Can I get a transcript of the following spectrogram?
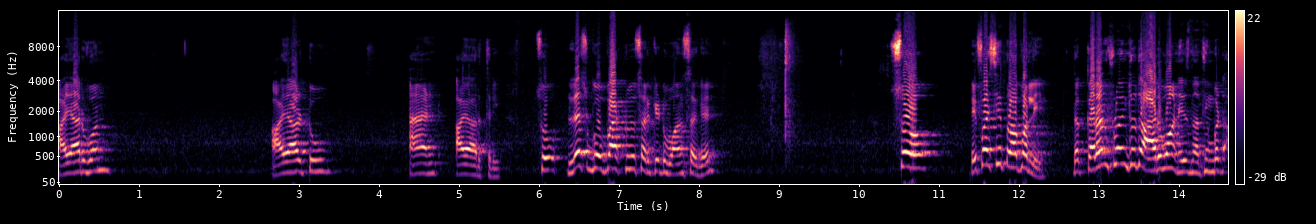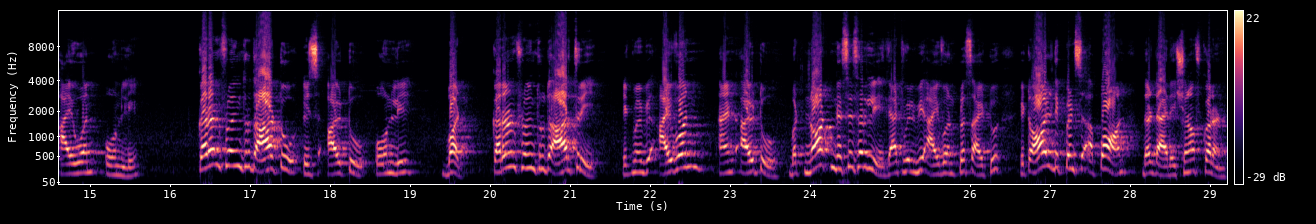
IR1, IR2 and IR3. So, let's go back to the circuit once again. So, if I see properly, the current flowing through the R1 is nothing but I1 only. Current flowing through the R2 is I2 only, but current flowing through the R3 it may be I1 and I2 but not necessarily that will be I1 plus I2 it all depends upon the direction of current.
